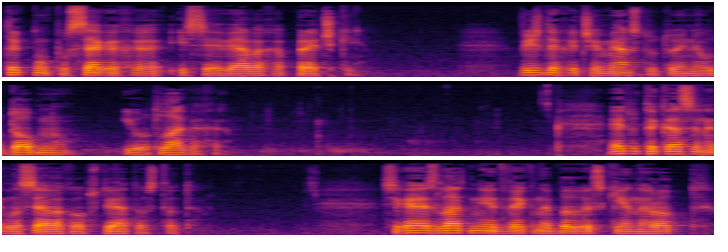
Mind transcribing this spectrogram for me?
Тък му посягаха и се явяваха пречки. Виждаха, че мястото е неудобно и отлагаха. Ето така се нагласяваха обстоятелствата. Сега е златният век на българския народ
